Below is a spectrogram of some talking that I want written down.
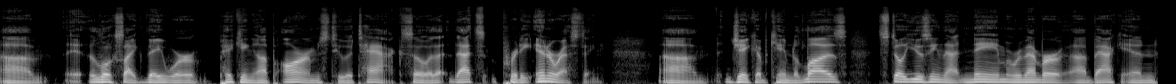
Um, it looks like they were picking up arms to attack. So that, that's pretty interesting. Um, Jacob came to Luz, still using that name. Remember uh, back in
